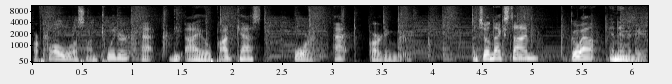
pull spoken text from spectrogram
or follow us on Twitter at the IO Podcast or at Ardinger. Until next time, go out and innovate.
